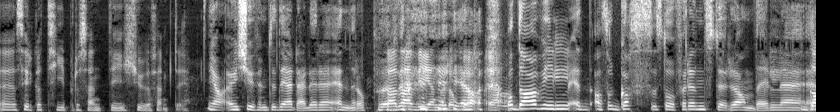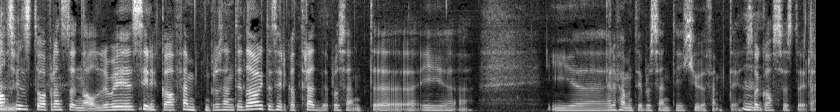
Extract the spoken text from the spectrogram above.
Uh, Ca. 10% i 2050. Ja, i 2050 det er der dere ender opp. Det er der vi ender opp, ja. ja. Og da vil altså gass stå for en større andel? Gass vil stå for en større andel. Det blir ca. 15% i dag til ca. 30% i i, eh, eller 50 i 2050. Mm. Så gass er større.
